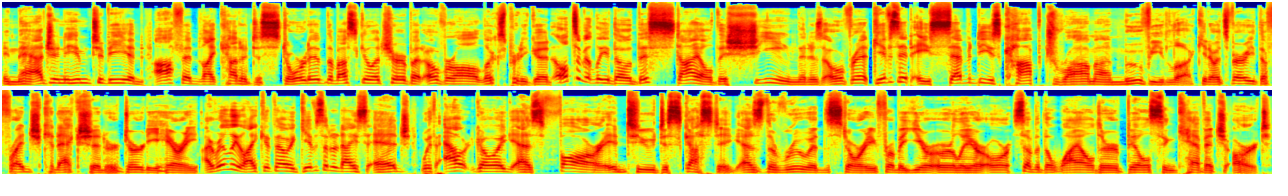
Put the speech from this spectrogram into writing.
imagine him to be, and often like kind of distorted the musculature, but overall it looks pretty good. Ultimately, though, this style, this sheen that is over it, gives it a 70s cop drama movie look. You know, it's very The French Connection or Dirty Harry. I really like it though. It gives it a nice edge without going as far into disgusting as the Ruin story from a year earlier or some of the wilder Bill Sienkiewicz art.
